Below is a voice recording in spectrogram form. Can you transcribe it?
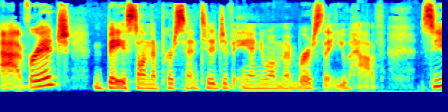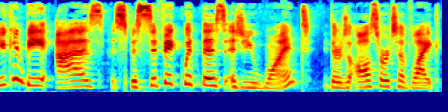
average based on the percentage of annual members that you have. So you can be as specific with this as you want. There's all sorts of like,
